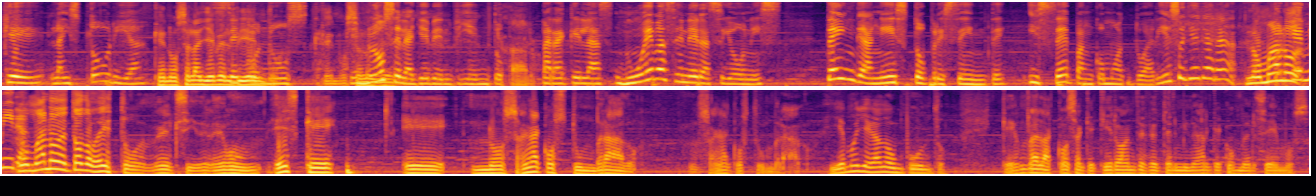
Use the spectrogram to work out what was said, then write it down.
que la historia que no se la lleve el viento. conozca, que no, que se, la no lleve. se la lleve el viento, Claro. para que las nuevas generaciones tengan esto presente y sepan cómo actuar. Y eso llegará. Lo malo, Porque mira, lo malo de todo esto, Mexi de León, es que eh, nos han acostumbrado, nos han acostumbrado. Y hemos llegado a un punto que es una de las cosas que quiero antes de terminar que conversemos,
